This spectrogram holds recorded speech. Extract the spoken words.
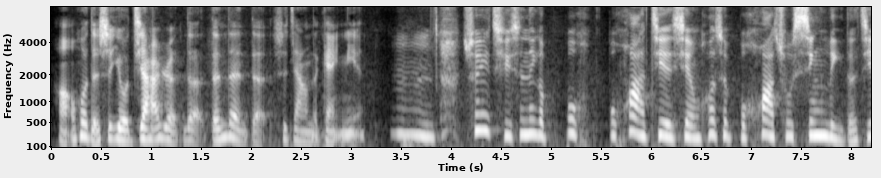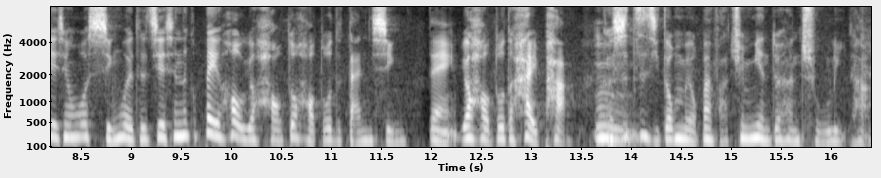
好，或者是有家人的，等等的，是这样的概念。嗯，所以其实那个不不划界限，或者不画出心理的界限或行为的界限，那个背后有好多好多的担心，对，有好多的害怕，嗯、可是自己都没有办法去面对和处理它。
